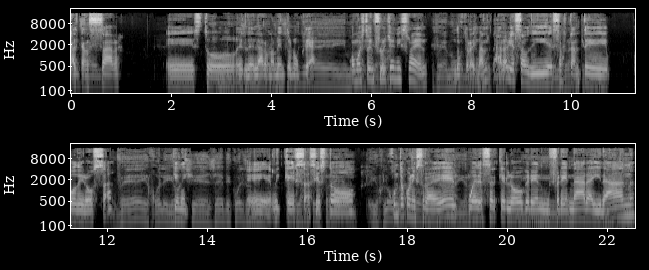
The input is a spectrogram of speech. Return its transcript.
alcanzar esto, el, armamento nuclear. ¿Cómo esto influye en Israel? Doctor Ayman, Arabia Saudí es bastante poderosa, tiene eh, riquezas y esto junto con Israel puede ser que logren frenar a Irán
